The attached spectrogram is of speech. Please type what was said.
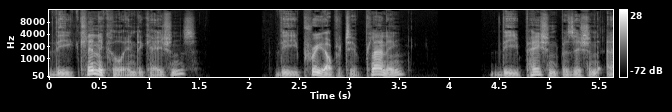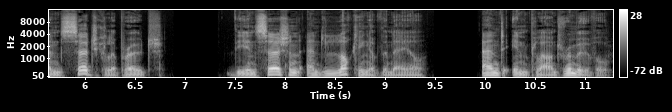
the clinical indications, the preoperative planning, the patient position and surgical approach, the insertion and locking of the nail, and implant removal.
